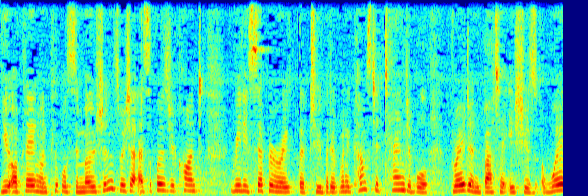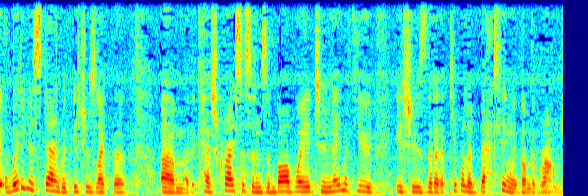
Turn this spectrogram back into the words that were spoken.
You are playing on people's emotions, which I suppose you can't really separate the two, but when it comes to tangible bread and butter issues, where, where do you stand with issues like the, um, the cash crisis in Zimbabwe, to name a few issues that are, people are battling with on the ground?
